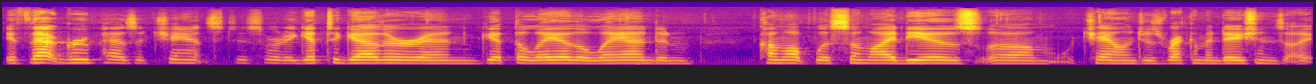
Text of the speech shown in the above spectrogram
if that group has a chance to sort of get together and get the lay of the land and come up with some ideas, um, challenges, recommendations, I,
